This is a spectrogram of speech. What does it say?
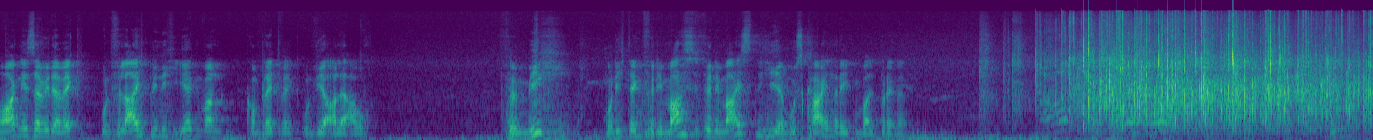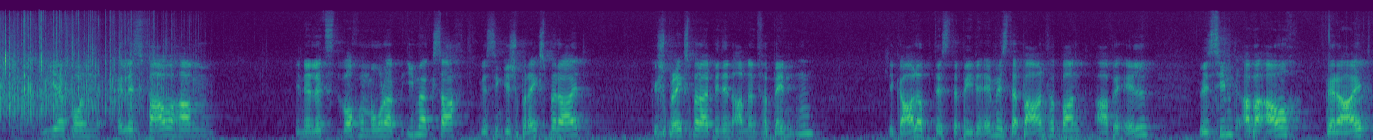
Morgen ist er wieder weg und vielleicht bin ich irgendwann komplett weg und wir alle auch. Für mich und ich denke für die, Masse, für die meisten hier muss kein Regenwald brennen. Wir von LSV haben in den letzten Wochen und Monaten immer gesagt, wir sind gesprächsbereit, gesprächsbereit mit den anderen Verbänden, egal ob das der BDM ist, der Bauernverband, ABL. Wir sind aber auch bereit,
